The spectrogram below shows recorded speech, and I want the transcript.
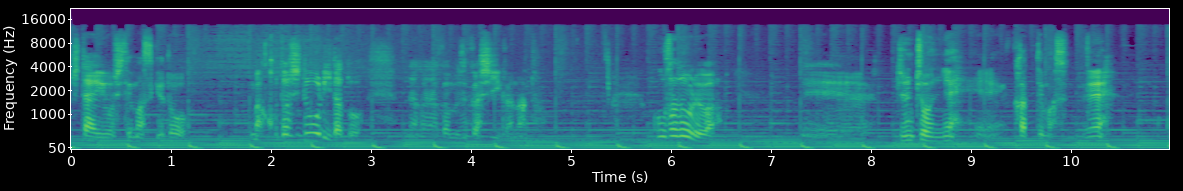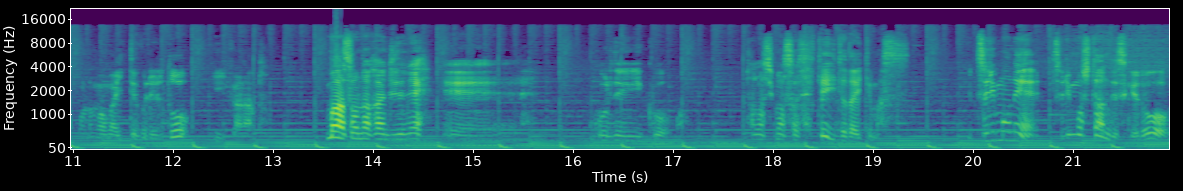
期待をしてますけど、まあ、今年通りだとなかなか難しいかなと。コンサドーレは、えー、順調にね、えー、勝ってますんでね、このまま行ってくれるといいかなと。まあそんな感じでね、えー、ゴールデンウィークを楽しまさせていただいてます。釣りもね、釣りもしたんですけど、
